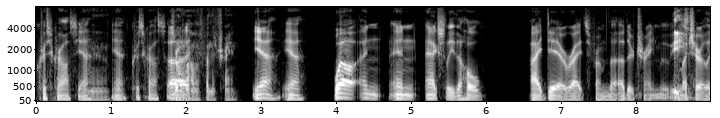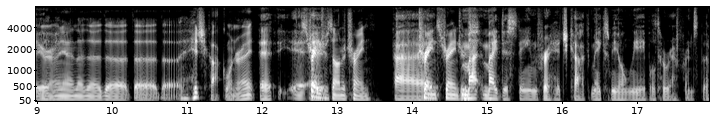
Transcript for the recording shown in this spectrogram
crisscross. Yeah, Yeah. yeah, crisscross. Throw Uh, mama from the train. yeah, yeah. Well, and and actually the whole idea right from the other train movie much earlier. yeah. Yeah, the the the the, the Hitchcock one, right? Uh, uh, Strangers on a train. Uh, Train strangers. My, my disdain for Hitchcock makes me only able to reference the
